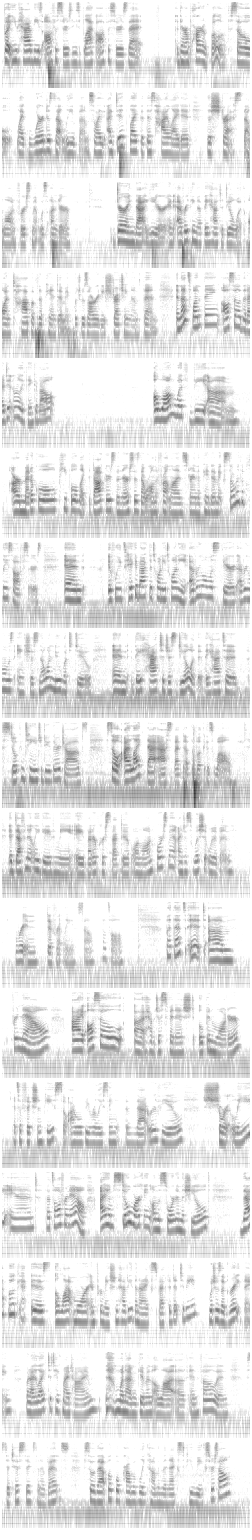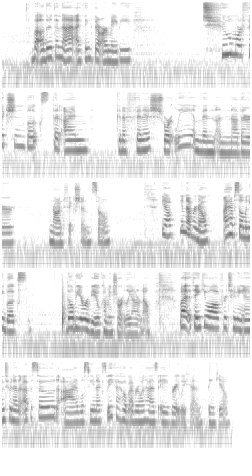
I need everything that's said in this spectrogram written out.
But you have these officers, these black officers that they're a part of both. So, like, where does that leave them? So, I, I did like that this highlighted the stress that law enforcement was under during that year and everything that they had to deal with on top of the pandemic, which was already stretching them thin. And that's one thing also that I didn't really think about. Along with the um, our medical people, like the doctors, the nurses that were on the front lines during the pandemic, so were the police officers. And if we take it back to 2020, everyone was scared, everyone was anxious, no one knew what to do, and they had to just deal with it. They had to still continue to do their jobs. So I like that aspect of the book as well. It definitely gave me a better perspective on law enforcement. I just wish it would have been written differently. So that's all. But that's it. Um, for now, I also uh, have just finished Open Water. It's a fiction piece, so I will be releasing that review shortly. And that's all for now. I am still working on The Sword and the Shield. That book is a lot more information heavy than I expected it to be, which is a great thing. But I like to take my time when I'm given a lot of info and statistics and events. So that book will probably come in the next few weeks or so. But other than that, I think there are maybe two more fiction books that I'm gonna finish shortly, and then another nonfiction. So, yeah, you never know. I have so many books. There'll be a review coming shortly. I don't know. But thank you all for tuning in to another episode. I will see you next week. I hope everyone has a great weekend. Thank you.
